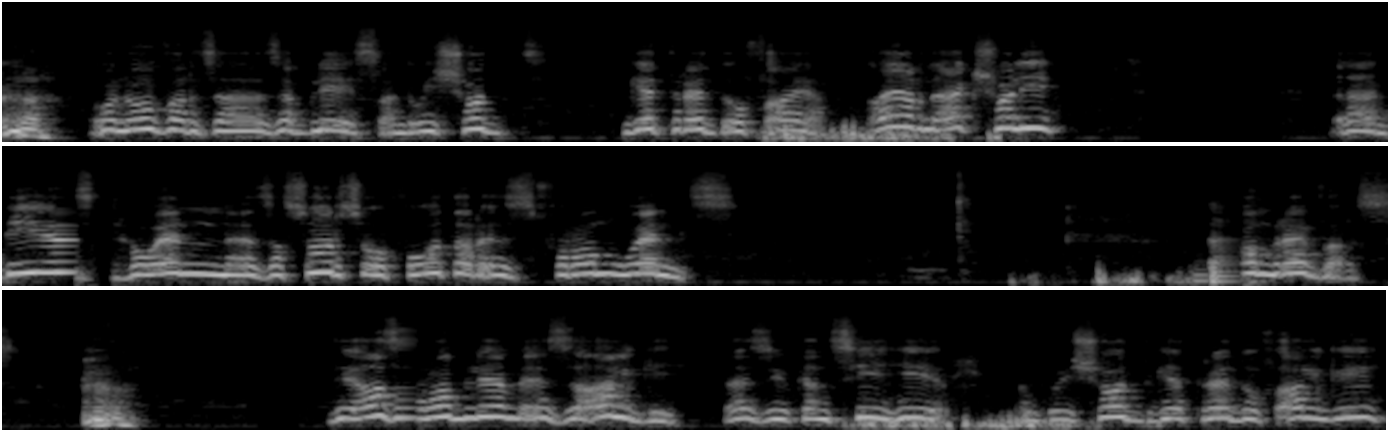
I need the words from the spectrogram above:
all over the, the place, and we should get rid of iron. Iron actually appears when uh, the source of water is from wells, from rivers. the other problem is algae, as you can see here, and we should get rid of algae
